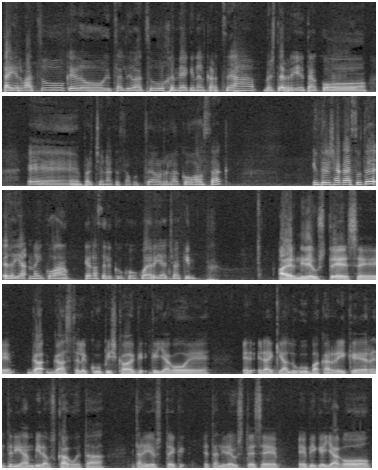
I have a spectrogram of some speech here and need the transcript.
tailer batzuk edo hitzaldi batzuk, jendeakin elkartzea, beste herrietako e, pertsonak ezagutzea, horrelako gauzak. Interesaka ez dute, edo ja nahikoa egaztelekuko kuadriatxoakin. Aher, nire ustez e, ga, gazteleku pixka gehiago e, er, eraiki aldugu, bakarrik errenterian bi dauzkago, eta eta nire ustek, eta nire ustez e, e, gehiago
